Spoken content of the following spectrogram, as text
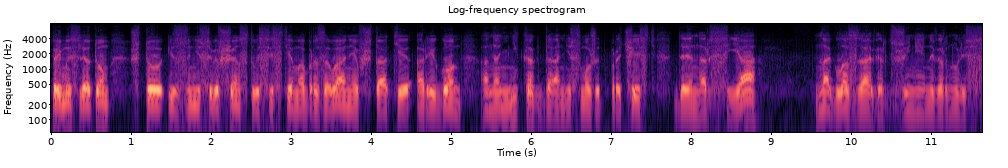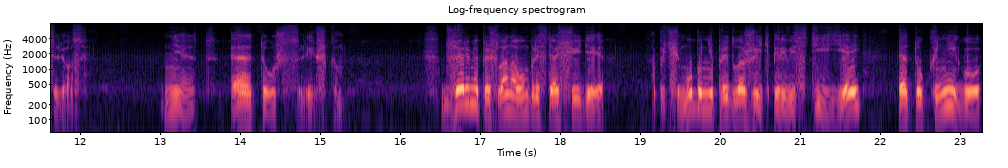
При мысли о том, что из-за несовершенства системы образования в штате Орегон она никогда не сможет прочесть «Де Нарсия», на глаза Вирджинии навернулись слезы. Нет, это уж слишком. Джереми пришла на ум блестящая идея. А почему бы не предложить перевести ей эту книгу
